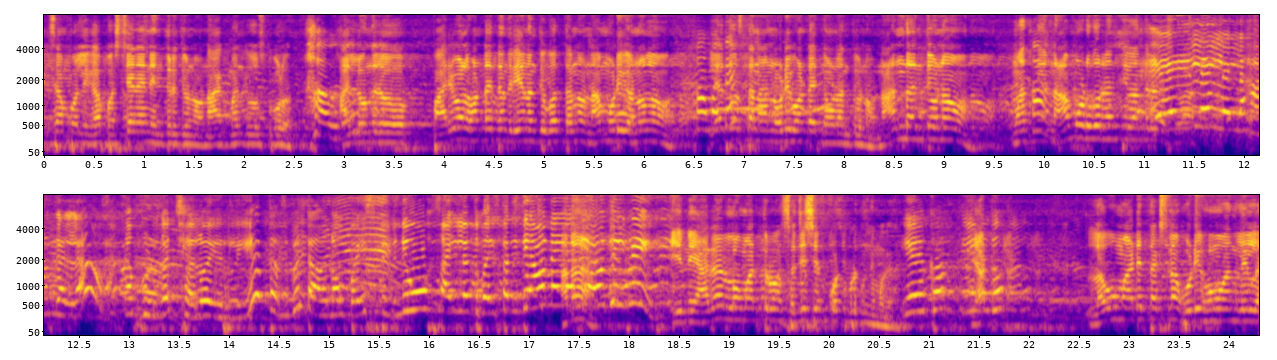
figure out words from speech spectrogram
ಎಕ್ಸಾಂಪಲ್ ಈಗ ಬಸ್ ಸ್ಟ್ಯಾಂಡ್ ನಿಂತಿರ್ತೀವಿ ನಾವು ನಾಲ್ಕು ಮಂದಿ ದೋಸ್ತಗಳು. ಹೌದು. ಅಲ್ಲಿ ಒಂದು ಪಾರಿವಾಳ ಹೊಂಟೈತೆ ಅಂದ್ರೆ ಏನಂತೀವಿ ಗೊತ್ತಾ? ನಾವು ನಮ್ಮ ಹುಡುಗ ನಾವು. ಹಾ, ಲೇ ಮತ್ತೆ? ದೋಸ್ತ ನಾನು ನೋಡಿ ಹೊಂಟೈತೆ ನೋಡು ಅಂತೀವಿ ನಾವು. ನಂದು ಅಂತೀವಿ ನಾವು. ಮತ್ತೆ ನಮ್ಮ ಹುಡುಗರು ಅಂತೀವಿ ಅಂದ್ರೆ ಏ ಇಲ್ಲ ಇಲ್ಲ ಇಲ್ಲ ಹಂಗಲ್ಲ. ನಮ್ಮ ಹುಡುಗ ಚಲೋ ಇರ್ಲಿ ತಂದ್ಬಿಟ್ಟು ನಾವು ಬಯಸ್ತೀವಿ. ನೀವು ಇನ್ ಯಾರ್ಯಾರು ಲವ್ ಮಾಡ್ತಿರೋ ಒಂದು ಸಜೆಷನ್ ಕೊಟ್ಬಿಡ್ತೀನಿ ನಿಮಗ. ಲವ್ ಮಾಡಿದ ತಕ್ಷಣ ಹುಡಿ ಹೂ ಅನ್ಲಿಲ್ಲ.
